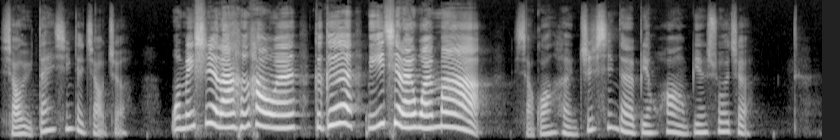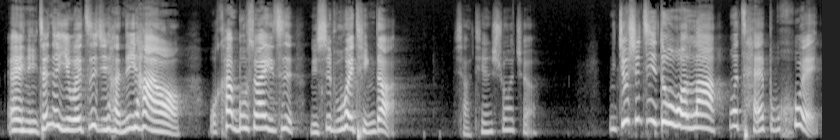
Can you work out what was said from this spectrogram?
小雨担心地叫着。我没事啦，很好玩。哥哥，你一起来玩嘛。小光很自信地边晃边说着。哎，你真的以为自己很厉害哦？我看不摔一次，你是不会停的。”小天说着，“你就是嫉妒我啦，我才不会。”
